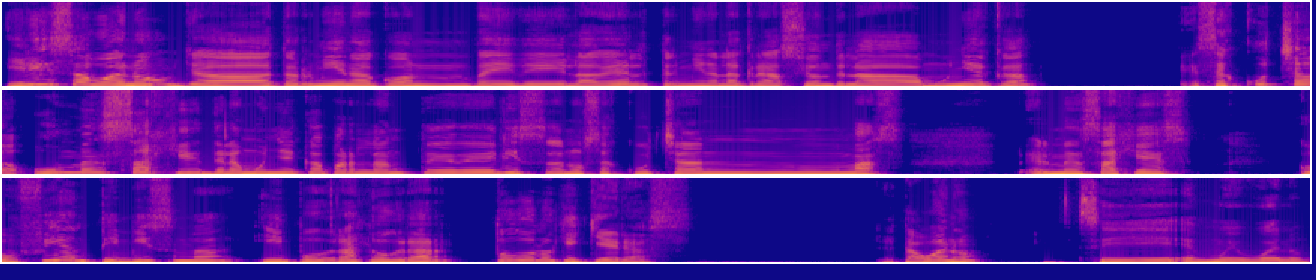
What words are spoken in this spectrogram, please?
Y Lisa, bueno, ya termina con Baby Label, termina la creación de la muñeca. Se escucha un mensaje de la muñeca parlante de Lisa, no se escuchan más. El mensaje es, confía en ti misma y podrás lograr todo lo que quieras. Está bueno, Sí, es muy bueno.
